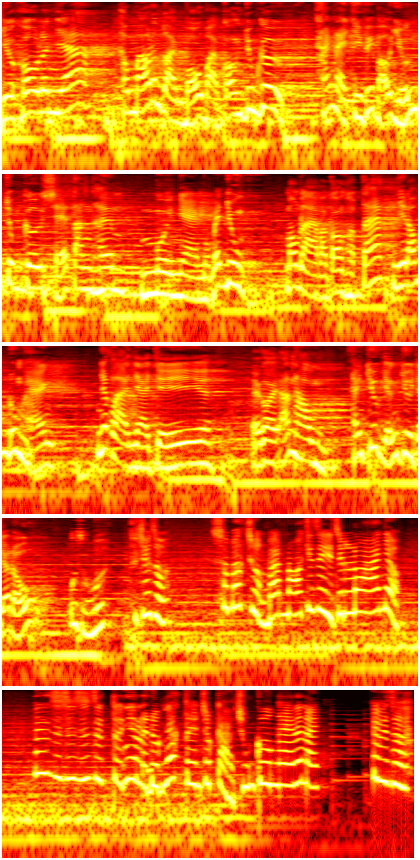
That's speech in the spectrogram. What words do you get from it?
dừa khô lên giá. Thông báo đến toàn bộ bà con chung cư. Tháng này chi phí bảo dưỡng chung cư sẽ tăng thêm 10.000 một mét vuông. Mong là bà con hợp tác với đóng đúng hạn. Nhất là nhà chị, để coi, ánh hồng. Tháng trước vẫn chưa trả đủ. Ôi dồi thôi chết rồi. Sao bác trưởng ban nói cái gì trên loa nhở? Tự nhiên lại được nhắc tên cho cả chung cư nghe thế này. Thế bây giờ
